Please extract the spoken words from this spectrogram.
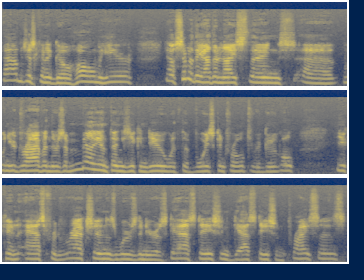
So I'm just going to go home here. Now, some of the other nice things, uh, when you're driving, there's a million things you can do with the voice control through Google. You can ask for directions, where's the nearest gas station, gas station prices.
